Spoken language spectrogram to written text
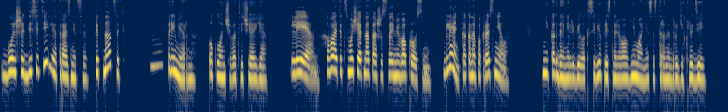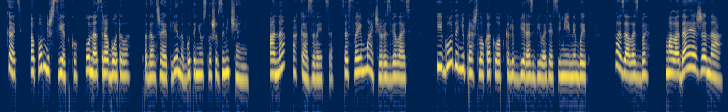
Больше десяти лет разницы? Пятнадцать?» «Примерно», — уклончиво отвечаю я. «Лен, хватит смущать Наташу своими вопросами. Глянь, как она покраснела». Никогда не любила к себе пристального внимания со стороны других людей. «Кать, а помнишь Светку? У нас работала продолжает Лена, будто не услышав замечания. Она, оказывается, со своим мачо развелась. И года не прошло, как лодка любви разбилась о семейный быт. Казалось бы, молодая жена,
